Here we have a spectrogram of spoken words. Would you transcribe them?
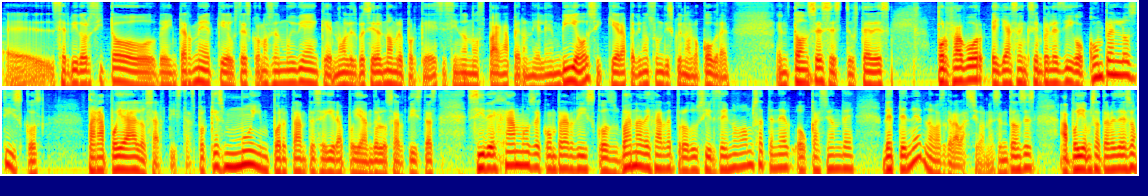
eh, servidorcito de internet que ustedes conocen muy bien, que no les voy a decir el nombre porque ese sí no nos paga, pero ni el envío, siquiera pedimos un disco y no lo cobran. Entonces, este, ustedes por favor, eh, ya saben que siempre les digo, compren los discos para apoyar a los artistas, porque es muy importante seguir apoyando a los artistas. Si dejamos de comprar discos, van a dejar de producirse y no vamos a tener ocasión de, de tener nuevas grabaciones. Entonces, apoyemos a través de eso,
